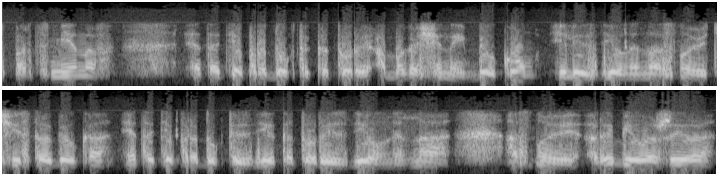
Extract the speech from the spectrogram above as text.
спортсменов. Это те продукты, которые обогащены белком или сделаны на основе чистого белка. Это те продукты, которые сделаны на основе рыбьего жира,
